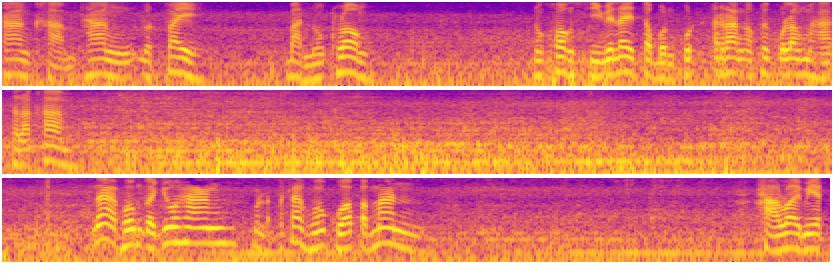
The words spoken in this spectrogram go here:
ทางขามทางรถไฟบ้านหนองคลองหนองคลองศรีวิไลตำบลกุดรังอำเภอกุลังมหาสารคาม หน้าผมกับยู่ห่างไปทางหัวขวาประมาณห้าร้อยเมตร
